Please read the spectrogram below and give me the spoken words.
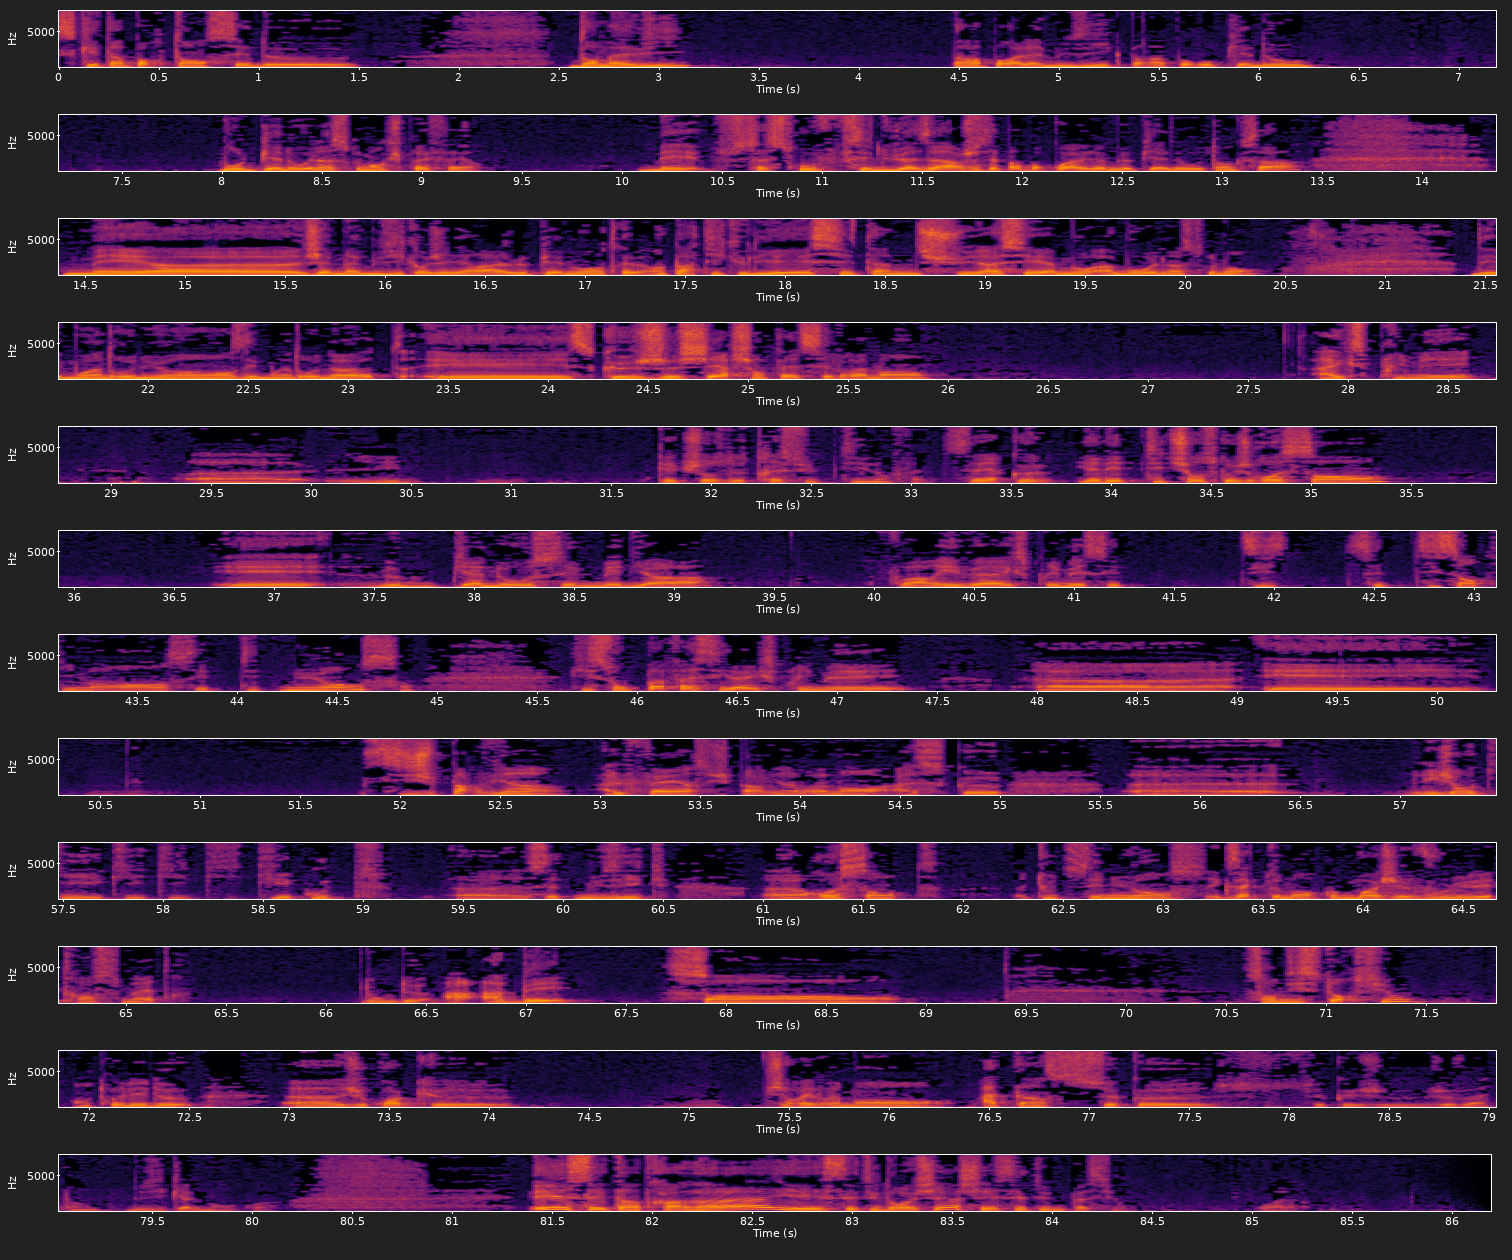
ce qui est important, c'est de, dans ma vie, par rapport à la musique, par rapport au piano, bon, le piano est l'instrument que je préfère. Mais ça se trouve, c'est du hasard. Je ne sais pas pourquoi j'aime le piano autant que ça. Mais euh, j'aime la musique en général, le piano en, particulier. Un, je suis assez amoureux de l'instrument, des moindres nuances, des moindres notes. Et ce que je cherche en fait, c'est vraiment à exprimer euh, quelque chose de très subtil en fait. C'est-à-dire qu'il y a des petites choses que je ressens et le piano c'est le média. Il faut arriver à exprimer ces petits, sentiments, ces petites nuances qui sont pas faciles à exprimer euh, et si je parviens à le faire, si je parviens vraiment à ce que euh, les gens qui, qui, écoutent euh, cette musique euh, ressentent toutes ces nuances exactement comme moi j'ai voulu les transmettre, donc de A à B, sans, distorsion entre les deux, euh, je crois que j'aurais vraiment atteint ce que, je veux atteindre musicalement. Quoi. Et c'est un travail, et c'est une recherche, et c'est une passion. Voilà.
